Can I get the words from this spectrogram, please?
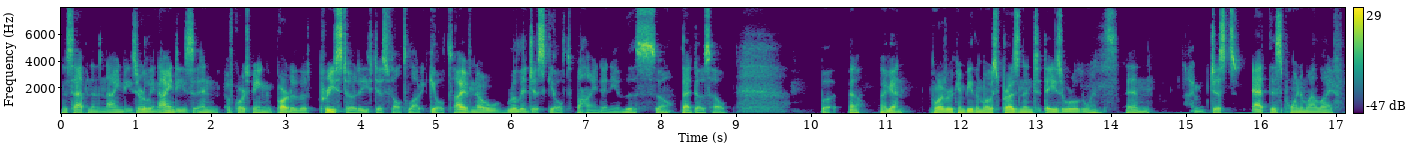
this happened in the 90s early 90s and of course being part of the priesthood he just felt a lot of guilt i have no religious guilt behind any of this so that does help but no again whoever can be the most present in today's world wins and i'm just at this point in my life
